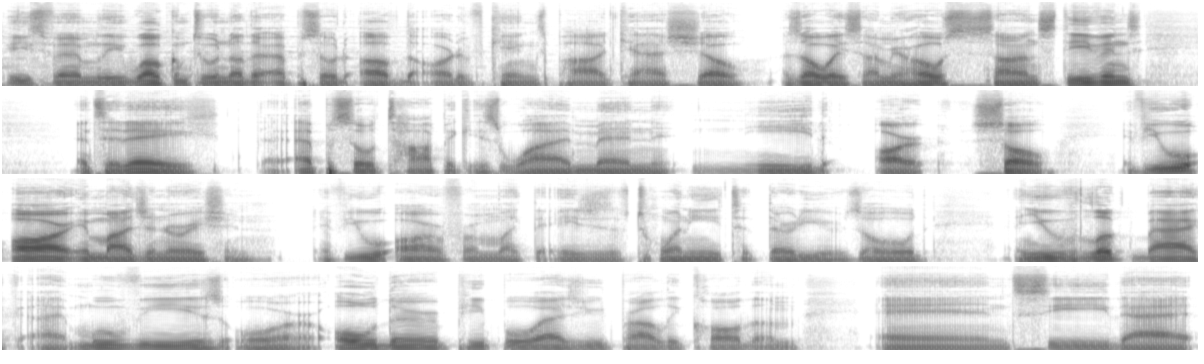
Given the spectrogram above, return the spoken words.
Peace, family. Welcome to another episode of the Art of Kings podcast show. As always, I'm your host, Tsion Stevens, and today the episode topic is why men need art. So, if you are in my generation, if you are from like the ages of 20 to 30 years old, and you've looked back at movies or older people, as you'd probably call them, and see that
